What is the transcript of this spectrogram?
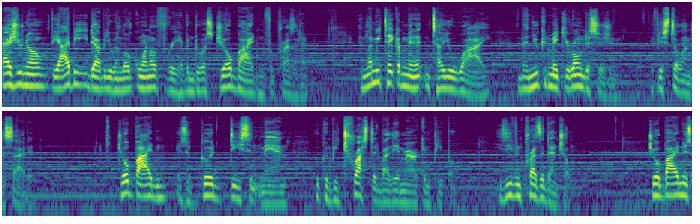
As you know, the IBEW and Local 103 have endorsed Joe Biden for president. And let me take a minute and tell you why, and then you can make your own decision if you're still undecided. Joe Biden is a good, decent man who can be trusted by the American people. He's even presidential. Joe Biden has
